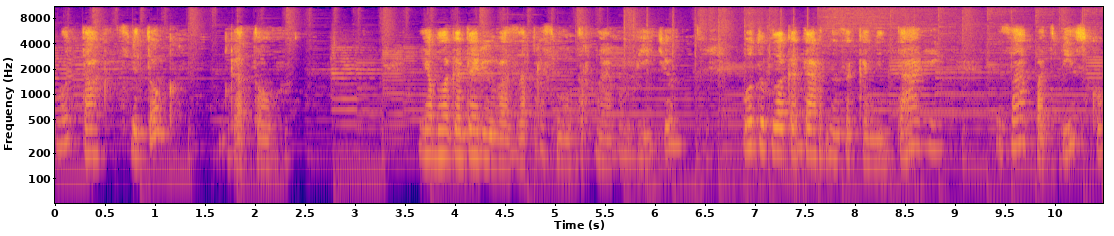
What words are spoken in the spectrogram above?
Вот так цветок готов. Я благодарю вас за просмотр моего видео. Буду благодарна за комментарии, за подписку.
